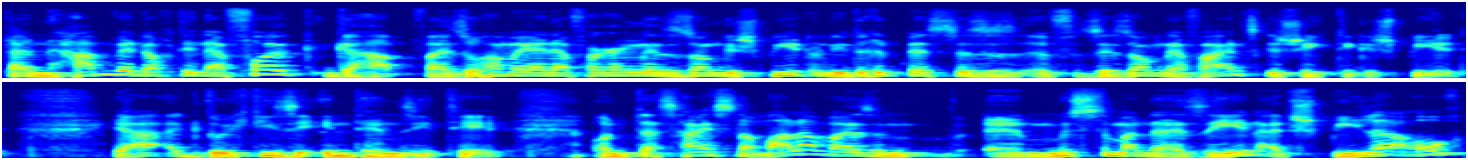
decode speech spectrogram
dann haben wir doch den Erfolg gehabt, weil so haben wir ja in der vergangenen Saison gespielt und die drittbeste Sa- Saison der Vereinsgeschichte gespielt. Ja, durch diese Intensität. Und das heißt, normalerweise äh, müsste man da sehen, als Spieler auch,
